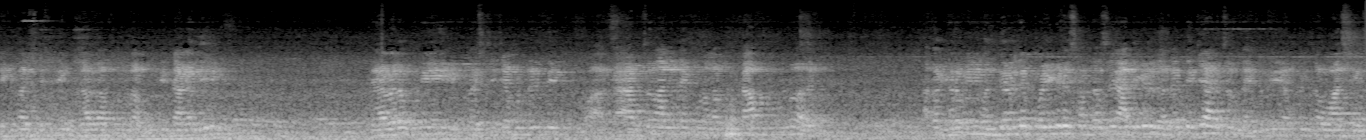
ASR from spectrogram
एकनाथ शिंदे उद्धारदापूरला होती जागा दिली त्यावेळेला कुणी ट्रस्टीच्या मंडळी ते काय अडचण आली नाही कोणाला पण काम पूर्ण झालं. आता खरं म्हणजे मंदिराच्या पलीकडे संडास अलीकडे झालं त्याची अडचण नाही. म्हणजे आपल्याचा वास येईल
